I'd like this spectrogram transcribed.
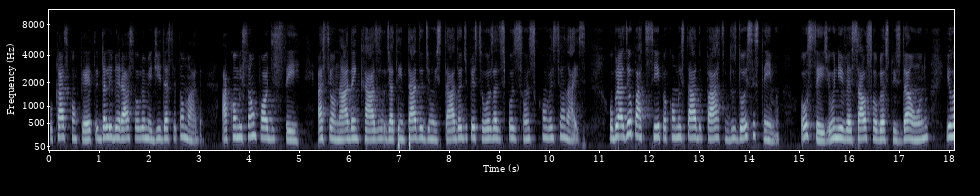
o caso concreto e deliberar sobre a medida a ser tomada. A comissão pode ser acionada em caso de atentado de um Estado ou de pessoas às disposições convencionais. O Brasil participa como Estado parte dos dois sistemas, ou seja, o universal sob o auspício da ONU e o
